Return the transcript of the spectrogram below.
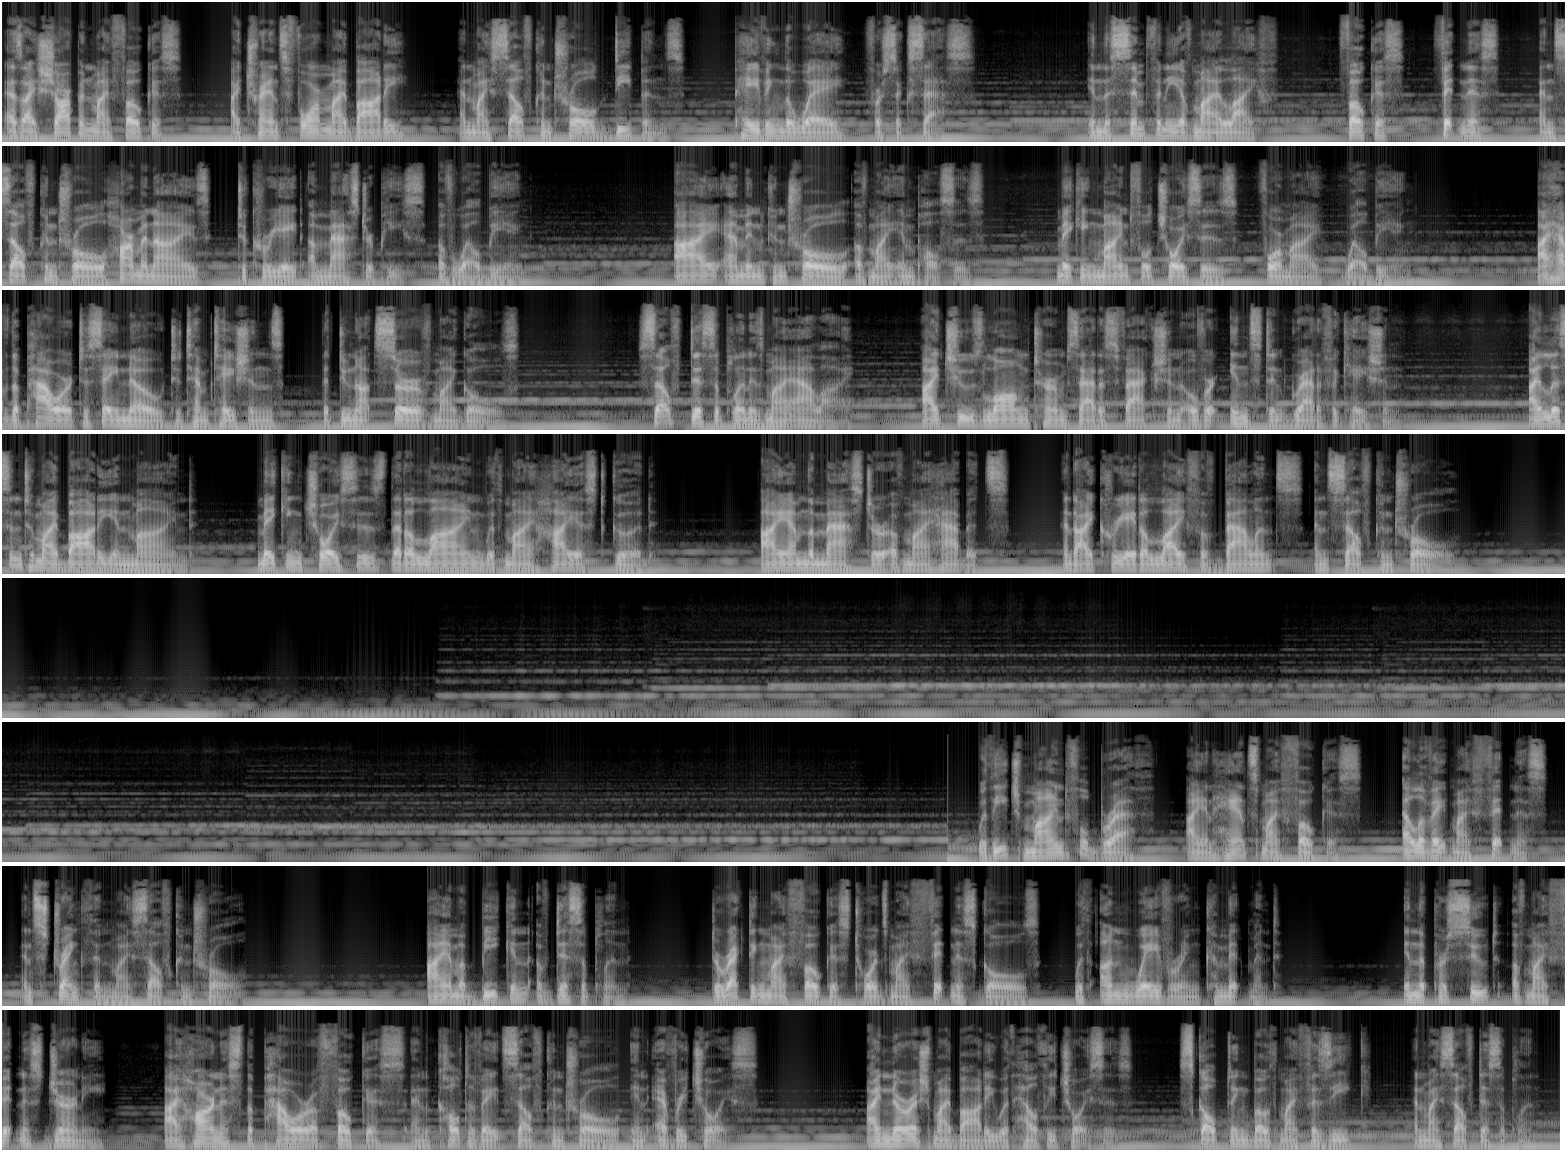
As I sharpen my focus, I transform my body, and my self control deepens, paving the way for success. In the symphony of my life, focus, fitness, and self control harmonize to create a masterpiece of well being. I am in control of my impulses, making mindful choices for my well being. I have the power to say no to temptations that do not serve my goals. Self discipline is my ally. I choose long term satisfaction over instant gratification. I listen to my body and mind, making choices that align with my highest good. I am the master of my habits, and I create a life of balance and self control. With each mindful breath, I enhance my focus, elevate my fitness, and strengthen my self control. I am a beacon of discipline, directing my focus towards my fitness goals with unwavering commitment. In the pursuit of my fitness journey, I harness the power of focus and cultivate self control in every choice. I nourish my body with healthy choices, sculpting both my physique and my self discipline.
